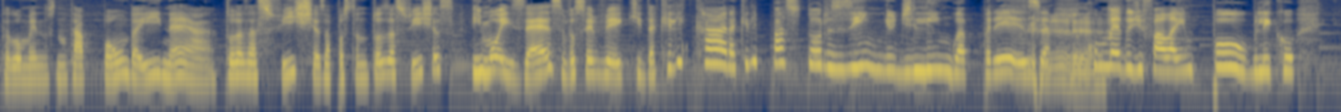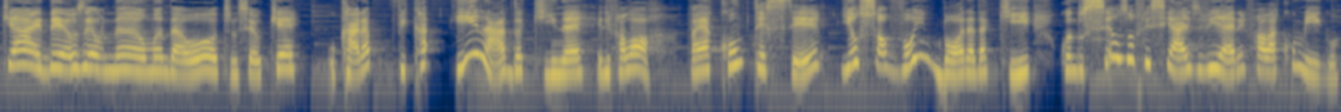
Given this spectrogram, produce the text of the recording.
pelo menos não tá pondo aí, né, a- todas as fichas, apostando todas as fichas. E Moisés, você vê que daquele cara, aquele pastorzinho de língua presa, É. com medo de falar em público, que ai Deus, eu não, manda outro, não sei o quê. O cara fica irado aqui, né? Ele fala, ó, vai acontecer e eu só vou embora daqui quando seus oficiais vierem falar comigo.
